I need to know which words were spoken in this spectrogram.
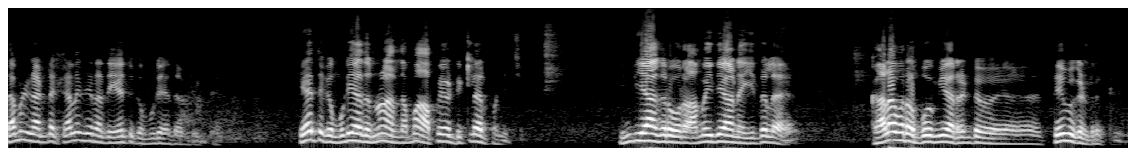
தமிழ்நாட்டில் கலைஞர் அதை ஏற்றுக்க முடியாது அப்படின்ட்டு ஏற்றுக்க முடியாதுன்னு அந்த அம்மா அப்போயே டிக்ளேர் பண்ணிச்சு. இந்தியாங்கிற ஒரு அமைதியான இதில் கலவர பூமியாக ரெண்டு தீவுகள் இருக்குது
